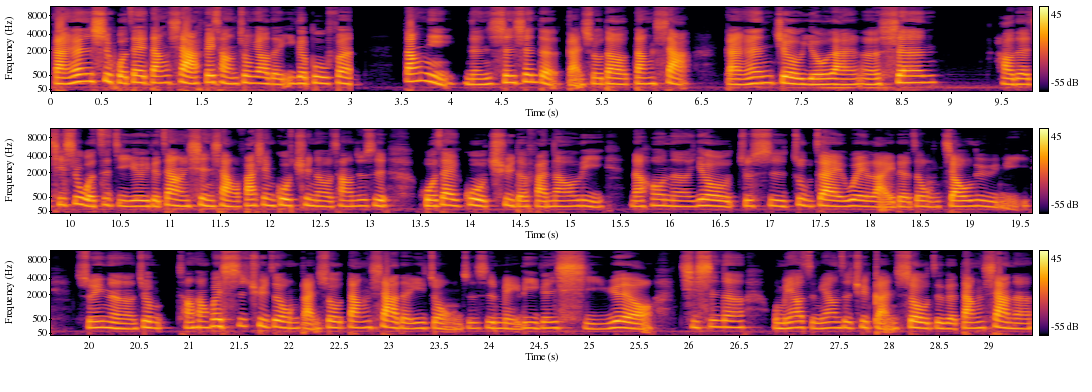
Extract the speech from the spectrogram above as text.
感恩是活在当下非常重要的一个部分。当你能深深的感受到当下，感恩就油然而生。 好的，其实我自己也有一个这样的现象，我发现过去呢，我常常就是活在过去的烦恼里，然后呢，又就是住在未来的这种焦虑里，所以呢，就常常会失去这种感受当下的一种就是美丽跟喜悦哦。其实呢，我们要怎么样子去感受这个当下呢？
